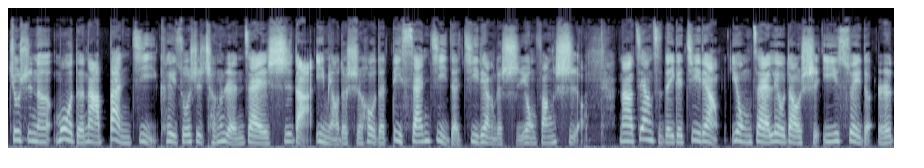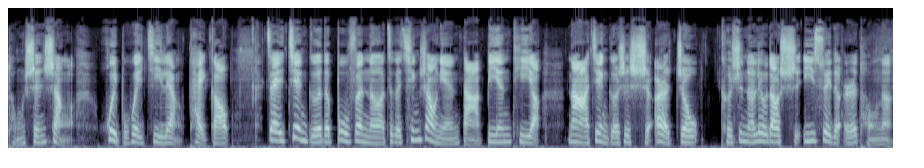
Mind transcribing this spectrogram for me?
就是呢，莫德纳半剂可以说是成人在施打疫苗的时候的第三剂的剂量的使用方式哦。那这样子的一个剂量用在六到十一岁的儿童身上哦。会不会剂量太高？在间隔的部分呢，这个青少年打 BNT 啊，那间隔是十二周。可是呢，六到十一岁的儿童呢，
